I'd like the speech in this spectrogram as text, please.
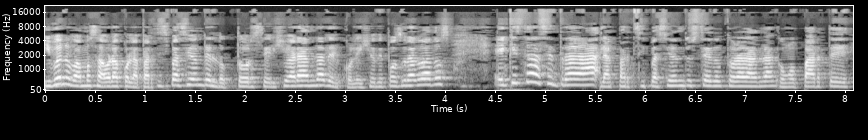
Y bueno, vamos ahora con la participación del doctor Sergio Aranda del Colegio de Posgraduados. ¿En qué está centrada la participación de usted, doctor Aranda, como parte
